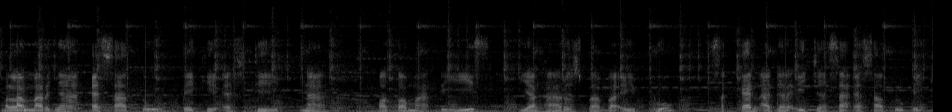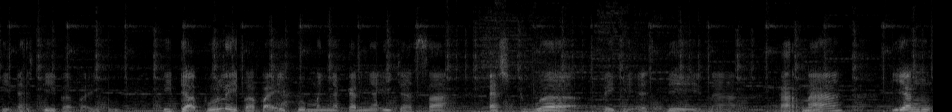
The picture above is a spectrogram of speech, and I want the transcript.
melamarnya S1 PGSD. Nah, otomatis yang harus Bapak Ibu scan adalah ijazah S1 PGSD Bapak Ibu tidak boleh Bapak Ibu menyekannya ijazah S2 PGSD nah karena yang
